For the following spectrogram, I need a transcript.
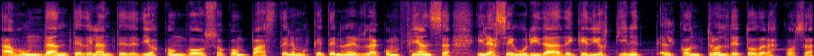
abundante delante de Dios con gozo, con paz, tenemos que tener la confianza y la seguridad de que Dios tiene el control de todas las cosas.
